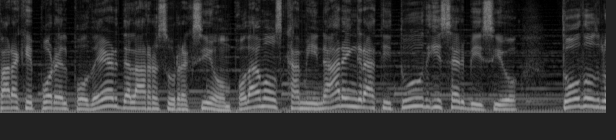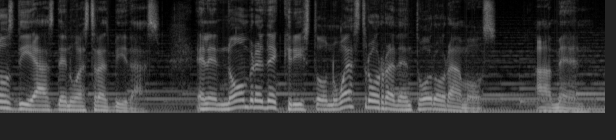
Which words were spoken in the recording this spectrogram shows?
para que por el poder de la resurrección podamos caminar en gratitud y servicio todos los días de nuestras vidas. En el nombre de Cristo nuestro Redentor oramos. Amén.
